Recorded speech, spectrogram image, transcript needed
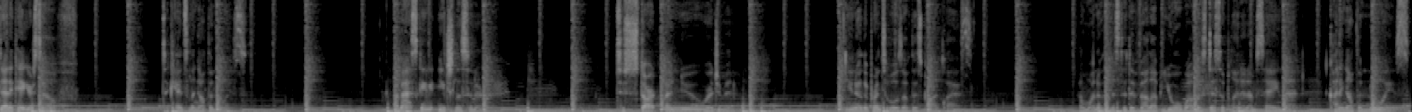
dedicate yourself to canceling out the noise. I'm asking each listener to start a new regimen. You know the principles of this podcast and one of them is to develop your wellness discipline. And I'm saying that cutting out the noise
